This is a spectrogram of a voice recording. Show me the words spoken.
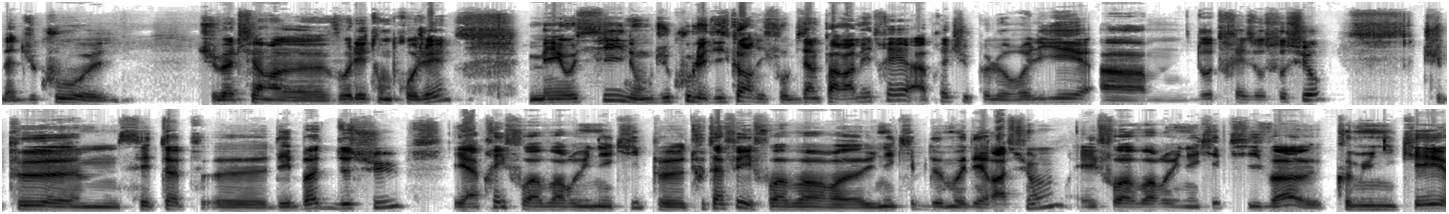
bah, du coup, tu vas te faire voler ton projet. Mais aussi, donc, du coup, le Discord, il faut bien le paramétrer. Après, tu peux le relier à d'autres réseaux sociaux tu peux euh, setup euh, des bots dessus et après il faut avoir une équipe euh, tout à fait il faut avoir euh, une équipe de modération et il faut avoir une équipe qui va communiquer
